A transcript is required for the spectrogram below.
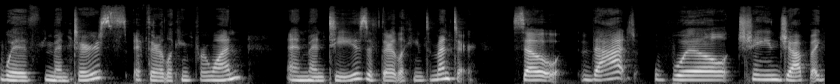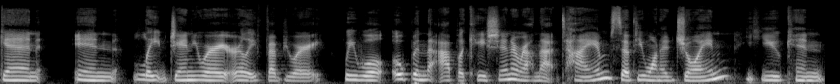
with mentors if they're looking for one and mentees if they're looking to mentor. So that will change up again in late January, early February. We will open the application around that time. So if you want to join, you can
